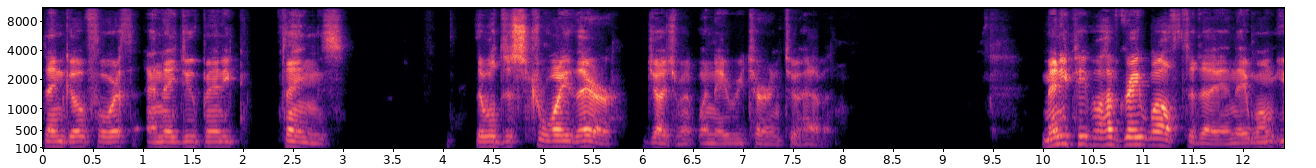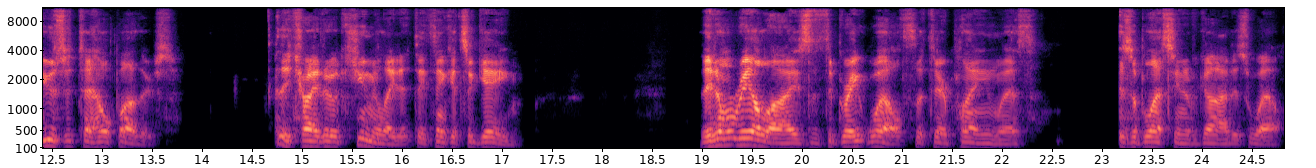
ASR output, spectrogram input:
then go forth and they do many things that will destroy their judgment when they return to heaven. Many people have great wealth today and they won't use it to help others. They try to accumulate it, they think it's a game. They don't realize that the great wealth that they're playing with is a blessing of God as well.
